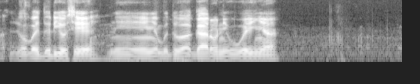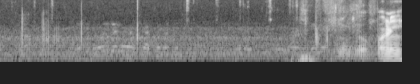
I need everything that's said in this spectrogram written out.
આ જો ભાઈ દરિયો છે ને અહીંયા બધું આ ગારો ને એવું હોય અહીંયા જો પાણી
